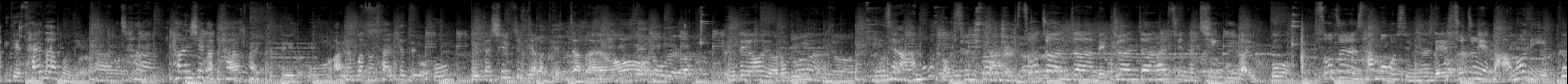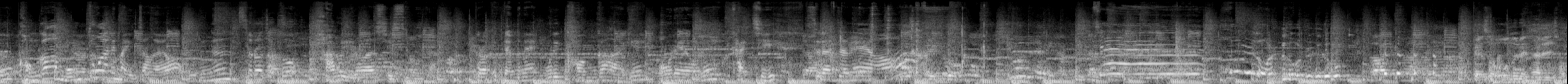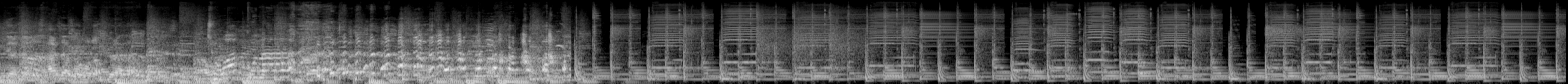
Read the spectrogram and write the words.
이게 살다 보니까 참 현실과 타협할 때도 있고 아름바닥 살 때도 있고 일단 실직자가 됐잖아요. 근데요 여러분 인생 아무것도 없습니다. 소주 한 잔, 맥주 한 잔 할 수 있는 친구가 있고 소주를 사 먹을 수 있는 내 수중에 만 원이 있고 건강한 몸뚱아리만 있잖아요. 우리는 쓰러져도 바로 일어날 수 있습니다. 그렇기 때문에 우리 건강하게 오래오래 같이 술 한잔 해요. 짠! 그래서 오늘의 자리를 정리하자면 사자성어로 표현한다고 좋았구나.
